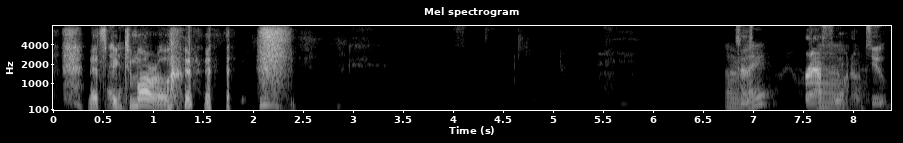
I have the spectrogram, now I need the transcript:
let's speak tomorrow. All right. RF 102.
